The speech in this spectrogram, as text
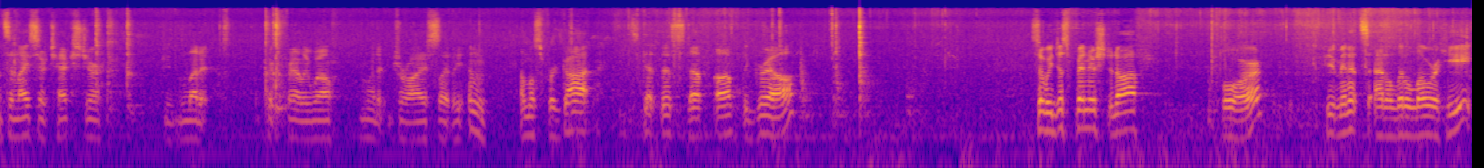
it's a nicer texture. If you let it cook fairly well, let it dry slightly. Mm, almost forgot. Let's get this stuff off the grill. So we just finished it off for a few minutes at a little lower heat.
